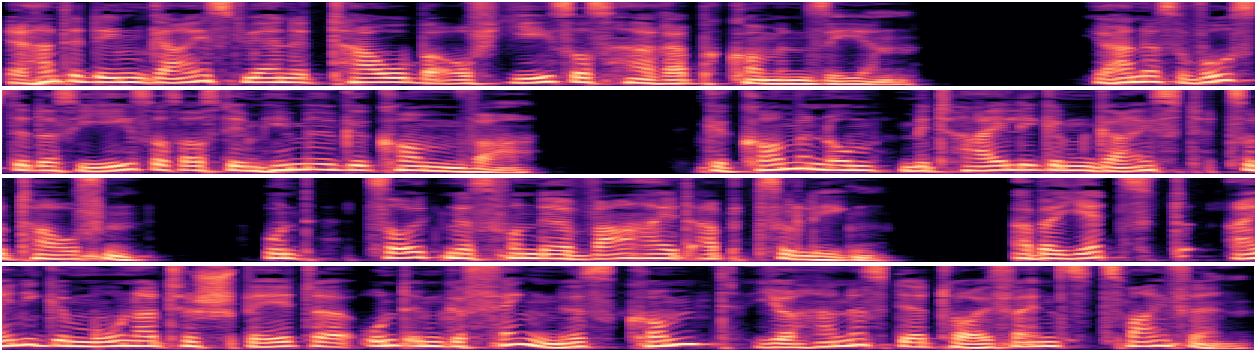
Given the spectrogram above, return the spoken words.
Er hatte den Geist wie eine Taube auf Jesus herabkommen sehen. Johannes wusste, dass Jesus aus dem Himmel gekommen war, gekommen, um mit Heiligem Geist zu taufen und Zeugnis von der Wahrheit abzulegen. Aber jetzt, einige Monate später und im Gefängnis, kommt Johannes der Täufer ins Zweifeln.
